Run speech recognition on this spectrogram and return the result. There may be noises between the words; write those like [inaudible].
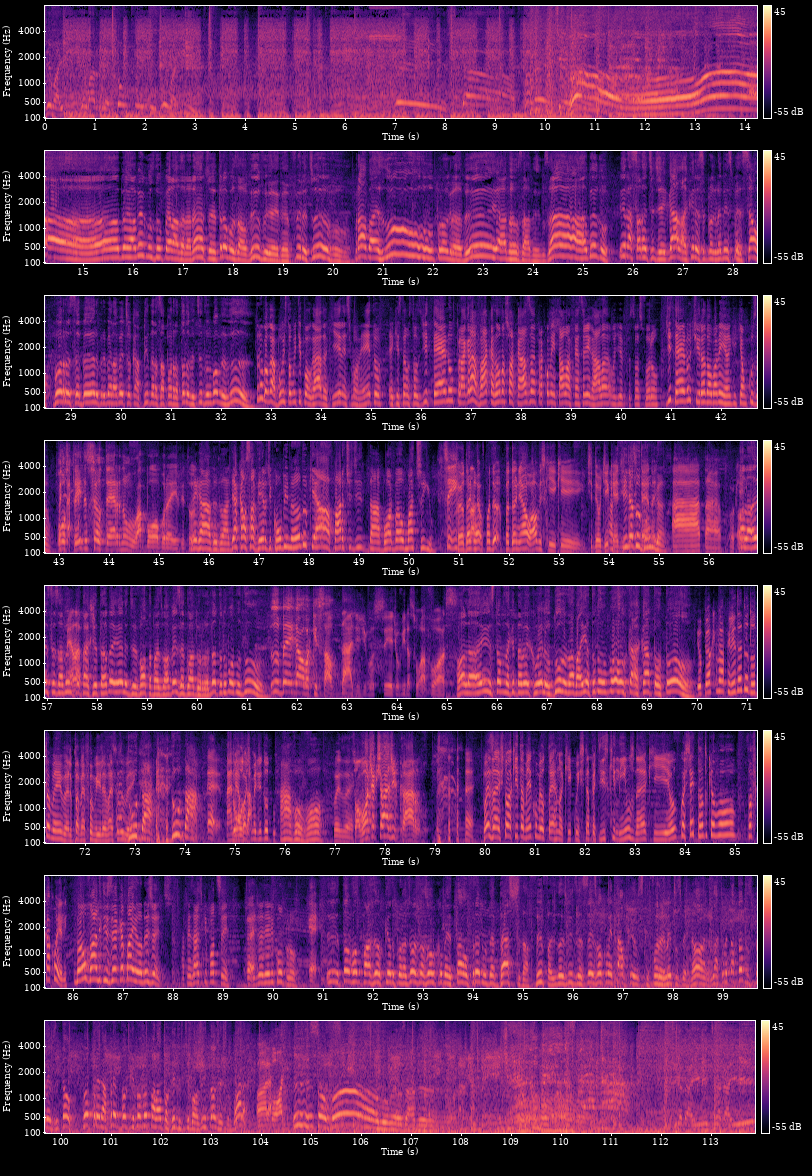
seu aí, eu arredondo o meu aqui. Está amigos do Pelada na Net, entramos ao vivo e em definitivo para mais um programinha, meus amigos. Ah, amigo, e nessa noite de gala, aqui nesse programinha especial, vou receber primeiramente o capítulo dessa porra toda vestido do bom. Tudo bom, Gabu? Estou muito empolgado aqui nesse momento. É que estamos todos de terno pra gravar, cada um na sua casa, pra comentar uma festa de gala onde as pessoas foram de terno, tirando o Aubameyang, que é um cuzão. Gostei do seu terno abóbora aí, Vitor. Obrigado, Eduardo. E a calça verde combinando, que é a parte de, da borba, o matinho. Sim. Foi o Daniel, foi o- foi o Daniel Alves que, que te deu dica, A é, de filha do aí. Dunga. Ah, tá. Ok. Olha aí, vocês Bela que tá aqui também, ele de volta mais uma vez, Eduardo Renan, tudo bom, Dudu? Tudo bem, Galva? Que saudade de você, de ouvir a sua voz. Olha aí, estamos aqui também com ele, o Duda da Bahia, tudo bom, Cacá Totô? E o pior é que meu apelido é Dudu também, velho, pra minha família, mas tudo bem. Duda! Duda! [laughs] É, mas minha avó Duda. chama de Dudu. Ah, vovó. Pois é. Sua avó tinha que chamar de Carlos. [laughs] Pois é, estou aqui também com o meu terno aqui com estampas de esquilinhos, né? Que eu gostei tanto que eu vou, vou ficar com ele. Não vale dizer que é baiano, hein, gente? Apesar de que pode ser. É. O dia dele comprou. É. Então vamos fazer o que no programa de hoje? Nós vamos comentar o prêmio The Best da FIFA de 2016. Vamos comentar os que foram eleitos os melhores, lá, comentar todos os prêmios. Então, vamos prêmio a prêmio, vamos, que vamos, vamos falar um pouquinho de futebolzinho, então, gente, vambora? Ora. Pode. Então vamos, meus amigos. Tira daí, tira daí.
